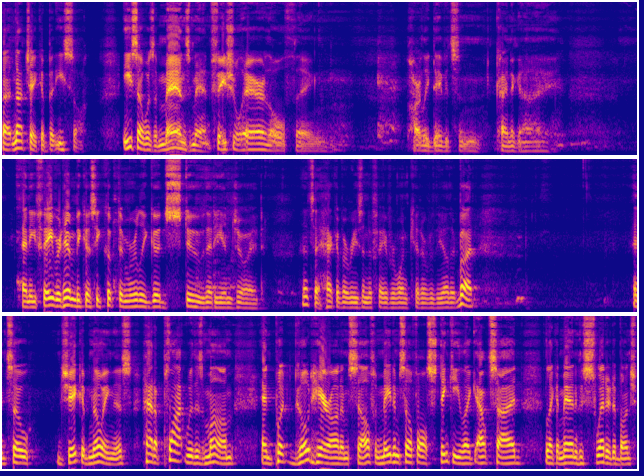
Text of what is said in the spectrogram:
uh, not Jacob, but Esau. Esau was a man's man, facial hair, the whole thing. Harley Davidson kind of guy. And he favored him because he cooked him really good stew that he enjoyed. That's a heck of a reason to favor one kid over the other. But, and so Jacob, knowing this, had a plot with his mom and put goat hair on himself and made himself all stinky like outside, like a man who sweated a bunch.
